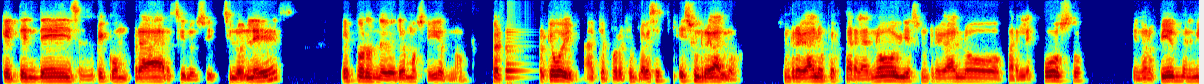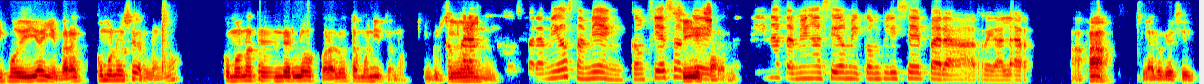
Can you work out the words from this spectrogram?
qué tendencias, qué comprar, si los, si, los lees, es por donde deberíamos seguir, ¿no? Pero ¿por qué voy? A que, por ejemplo, a veces es un regalo un regalo pues para la novia, es un regalo para el esposo, y nos lo piden el mismo día y en verdad, ¿cómo no hacerlo, no? ¿Cómo no atenderlos por algo tan bonito, no? Inclusive para, amigos, para amigos también. Confieso que también ha sido mi cómplice para regalar. Ajá, claro que sí.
